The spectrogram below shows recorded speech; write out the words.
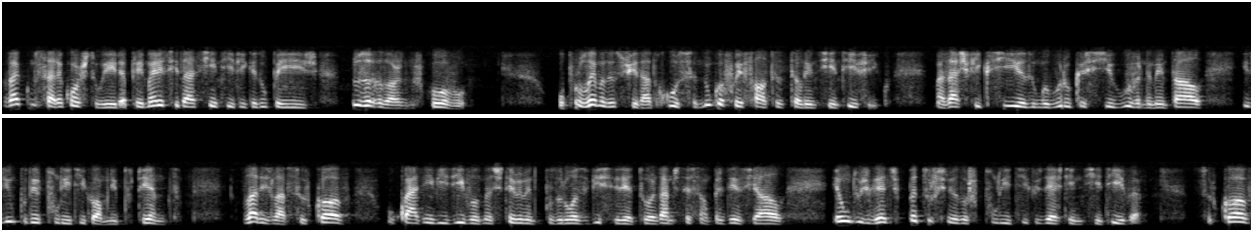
vai começar a construir a primeira cidade científica do país nos arredores de Moscovo. O problema da sociedade russa nunca foi falta de talento científico, mas a asfixia de uma burocracia governamental e de um poder político omnipotente. Vladislav Surkov, o quase invisível, mas extremamente poderoso vice-diretor da administração presidencial, é um dos grandes patrocinadores políticos desta iniciativa. Surkov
